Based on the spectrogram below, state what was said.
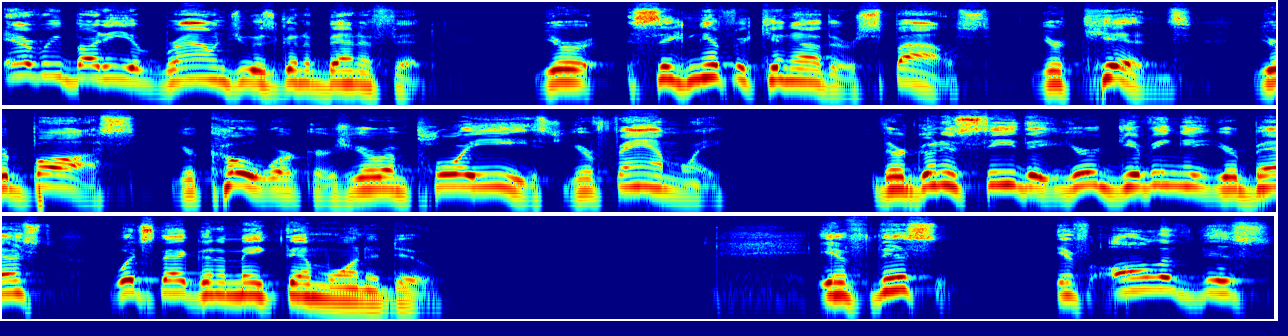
everybody around you is going to benefit. Your significant other, spouse, your kids, your boss, your coworkers, your employees, your family. They're going to see that you're giving it your best what's that going to make them want to do? If this, if all of this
